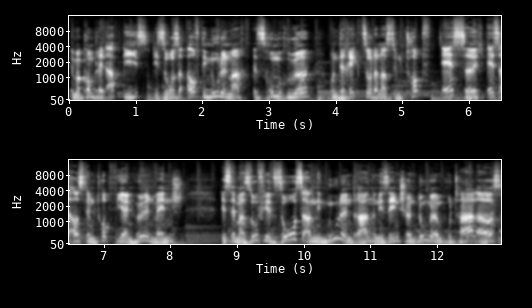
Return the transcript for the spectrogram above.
immer komplett abgieße, die Soße auf die Nudeln mache, es rumrühre und direkt so dann aus dem Topf esse. Ich esse aus dem Topf wie ein Höhlenmensch. Ist immer so viel Soße an den Nudeln dran und die sehen schön dunkel und brutal aus.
